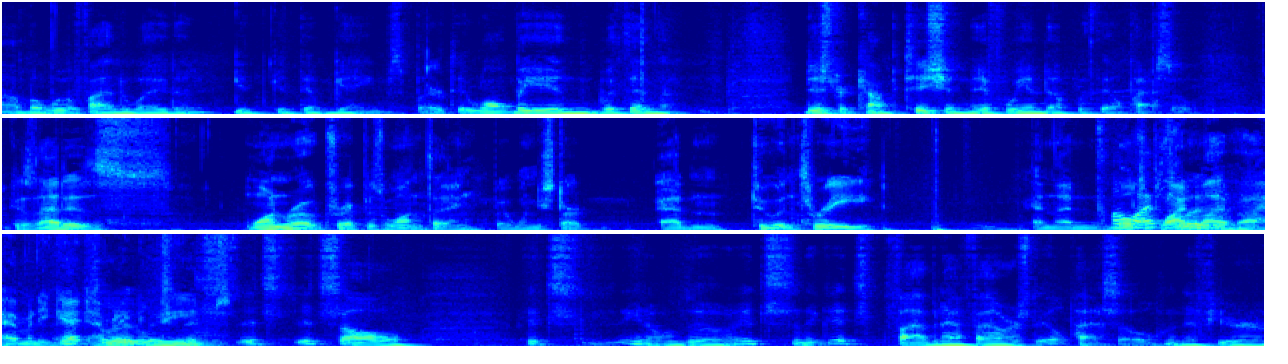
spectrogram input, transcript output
uh, but we'll find a way to get get them games. But it won't be in within the district competition if we end up with El Paso. because that is one road trip is one thing, but when you start adding two and three, and then Oh, multiplying by, by how many ga- how many teams, it's it's it's all, it's you know the it's an, it's five and a half hours to El Paso, and if you're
